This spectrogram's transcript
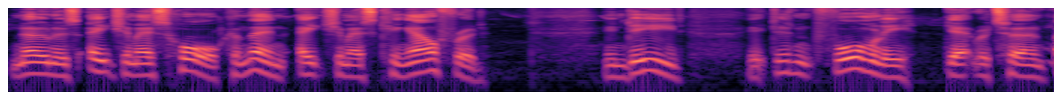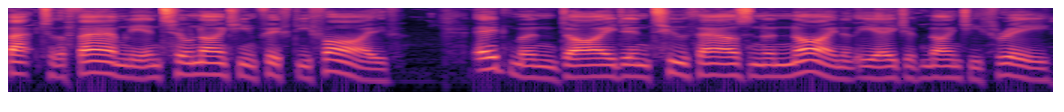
known as HMS Hawke and then HMS King Alfred. Indeed, it didn't formally get returned back to the family until 1955. Edmund died in 2009 at the age of 93.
